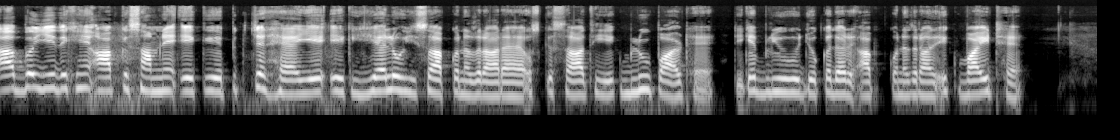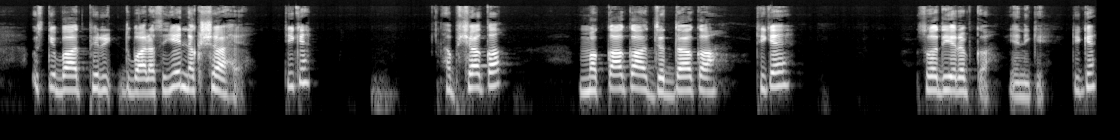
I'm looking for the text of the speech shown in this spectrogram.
अब ये देखें, आपके सामने एक पिक्चर है, ये एक येलो हिस्सा आपको नज़र आ रहा है, उसके साथ ही एक ब्लू पार्ट है, ठीक है? ब्लू जो कलर आपको नज़र आ रहा है, एक वाइट है। उसके बाद फिर दोबारा से ये नक्शा है, ठीक है? हबशा का, मक्का का, जद्दा का, ठीक है? सऊदी अरब का, यानी कि, ठीक है?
